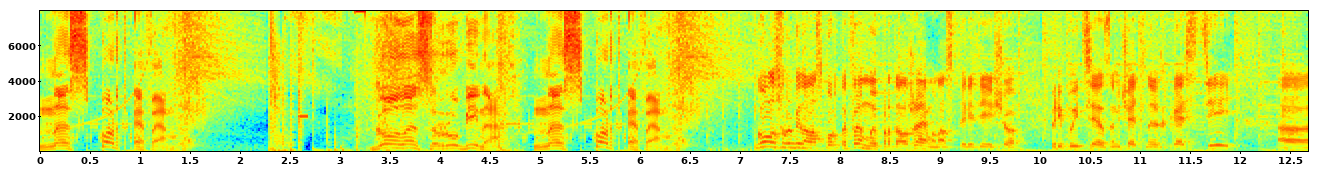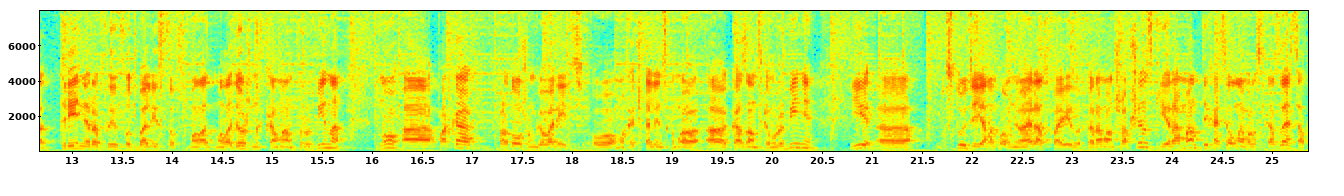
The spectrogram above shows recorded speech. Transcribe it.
на Спорт FM. Голос Рубина на Спорт FM. Голос Рубина на Спорт FM мы продолжаем. У нас впереди еще прибытие замечательных гостей – э, тренеров и футболистов молодежных команд Рубина. Ну а пока продолжим говорить о Махачкалинском, о, о Казанском Рубине. И э, в студии, я напомню, Айрат Фаизов и Роман Шапшинский. И Роман, ты хотел нам рассказать о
